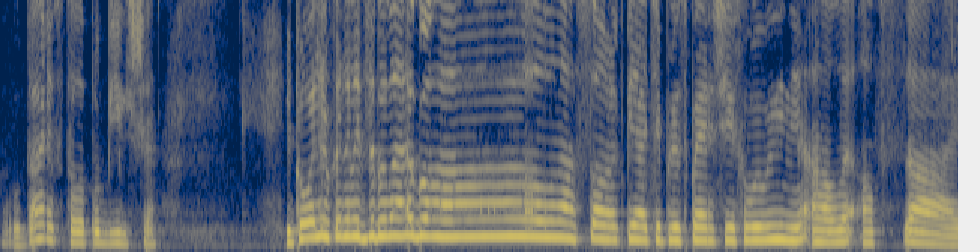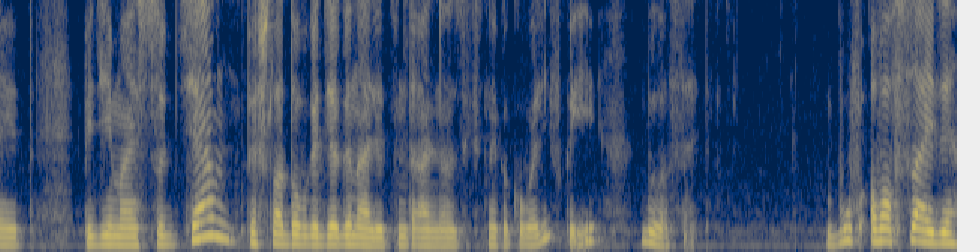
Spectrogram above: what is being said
ударів стало побільше. І Ковалівка навіть забиває гол на 45-й плюс першій хвилині, але офсайд. Підіймає суддя, пішла довга діагональ від центрального захисника Ковалівки і був офсайд. Був в офсайді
